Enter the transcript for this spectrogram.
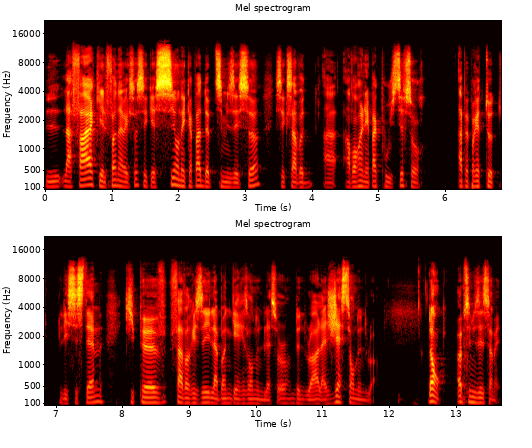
l'affaire qui est le fun avec ça, c'est que si on est capable d'optimiser ça, c'est que ça va avoir un impact positif sur à peu près tous les systèmes qui peuvent favoriser la bonne guérison d'une blessure, d'une douleur, la gestion d'une douleur. Donc, optimiser le sommeil.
